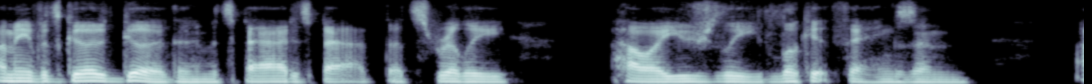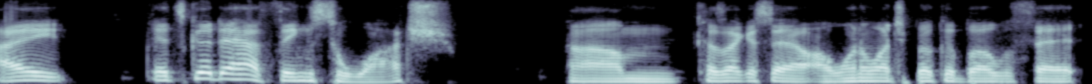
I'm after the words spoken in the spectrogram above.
I mean, if it's good, good. Then if it's bad, it's bad. That's really how I usually look at things. And I, it's good to have things to watch. Um, because like I said, I want to watch Book of Boba Fett.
